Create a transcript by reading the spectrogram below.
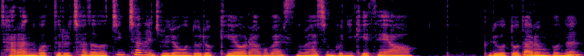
잘하는 것들을 찾아서 칭찬해 주려고 노력해요 라고 말씀을 하신 분이 계세요. 그리고 또 다른 분은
